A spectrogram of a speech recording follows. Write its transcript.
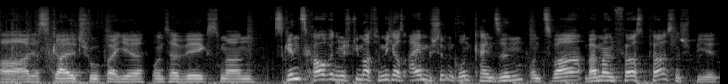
Oh, der Skull Trooper hier unterwegs, Mann. Skins kaufen in dem Spiel macht für mich aus einem bestimmten Grund keinen Sinn. Und zwar, weil man First Person spielt.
